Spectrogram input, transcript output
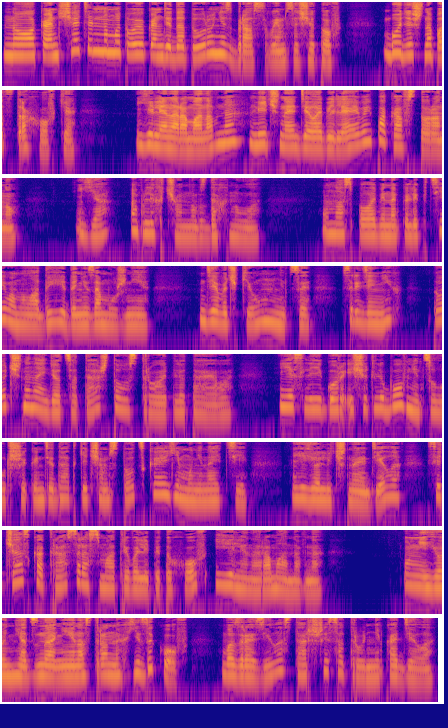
«Но окончательно мы твою кандидатуру не сбрасываем со счетов. Будешь на подстраховке. Елена Романовна, личное дело Беляевой пока в сторону». Я облегченно вздохнула. У нас половина коллектива молодые да незамужние. Девочки-умницы, среди них точно найдется та, что устроит Лютаева. Если Егор ищет любовницу лучшей кандидатки, чем Стоцкая, ему не найти. Ее личное дело сейчас как раз рассматривали Петухов и Елена Романовна. «У нее нет знаний иностранных языков», — возразила старший сотрудник отдела.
